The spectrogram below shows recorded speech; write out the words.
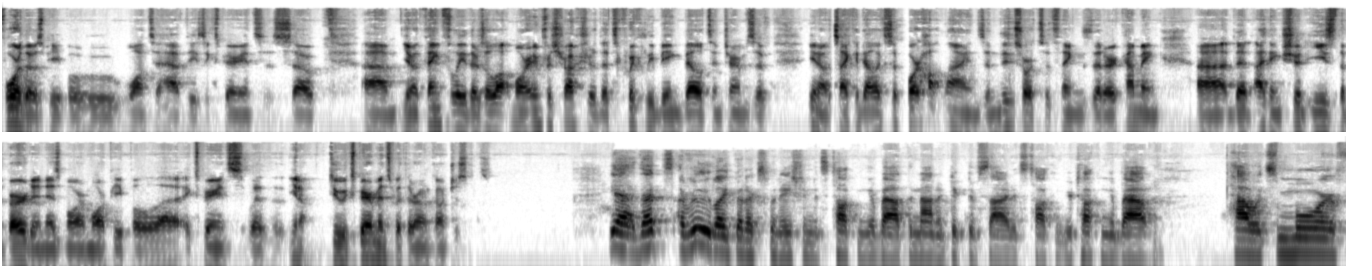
for those people who want to have these experiences. So, um, you know, thankfully, there's a lot more infrastructure that's quickly being built in terms of, you know, psychedelic support hotlines and these sorts of things that are coming uh, that I think should ease the burden as more and more people uh, experience with, you know, do experiments with their own consciousness. Yeah, that's I really like that explanation. It's talking about the non-addictive side. It's talking you're talking about how it's more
